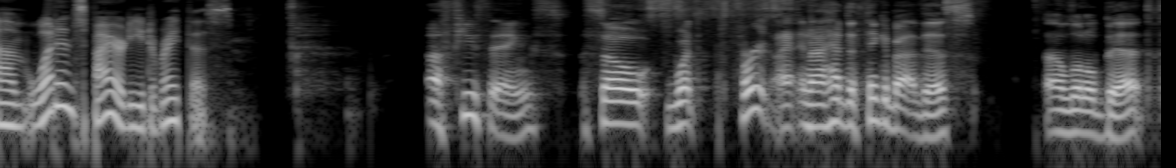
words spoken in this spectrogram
Um, what inspired you to write this? A few things. So what first, and I had to think about this a little bit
